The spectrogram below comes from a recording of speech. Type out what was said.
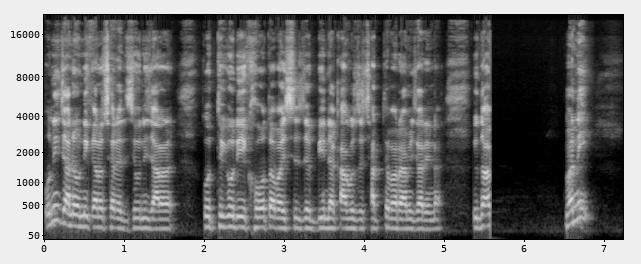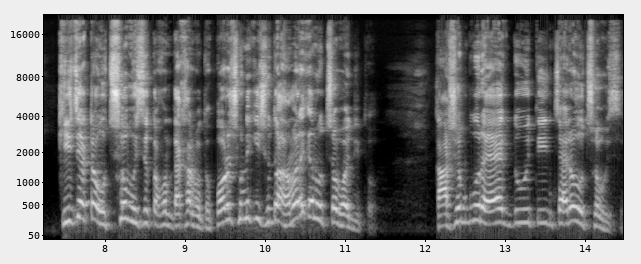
উনি জানে উনি কেন ছেড়ে দিছে, উনি জানার কোথেকে উনি ক্ষমতা পাইছে যে বিনা কাগজে ছাড়তে পারে, আমি জানি না। কিন্তু মানে কি যে একটা উৎসব হয়েছে তখন দেখার মতো। পরে শুনি কি শুধু আমারই কেন উৎসব হয়নি তো? কাশিমপুর এক, দুই, তিন, চারও উৎসব হয়েছে।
